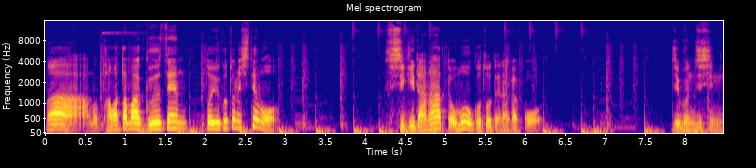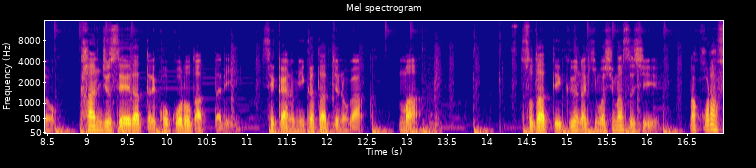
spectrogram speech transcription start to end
まああのたまたま偶然ということにしても不思議だなって思うことでなんかこう自分自身の感受性だったり心だったり世界の見方っていうのがまあ育っていくような気もしますし、まあ、これは不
